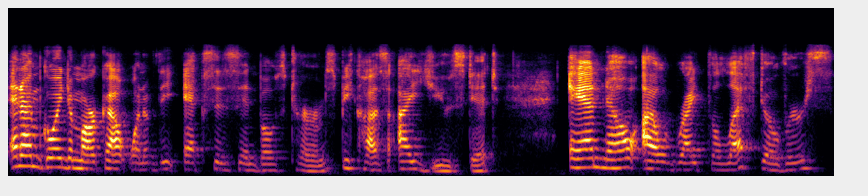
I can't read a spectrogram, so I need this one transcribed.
and I'm going to mark out one of the x's in both terms because I used it. And now I'll write the leftovers.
